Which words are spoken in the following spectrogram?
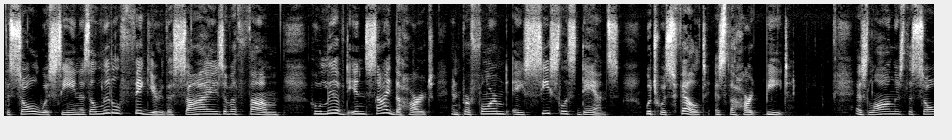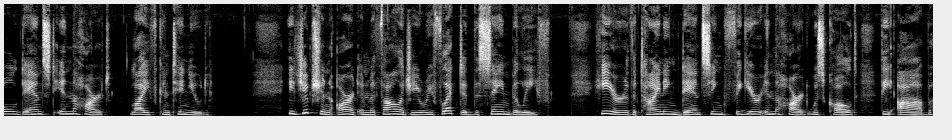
The soul was seen as a little figure the size of a thumb who lived inside the heart and performed a ceaseless dance, which was felt as the heart beat. As long as the soul danced in the heart, life continued. Egyptian art and mythology reflected the same belief. Here, the tiny dancing figure in the heart was called the Ab.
